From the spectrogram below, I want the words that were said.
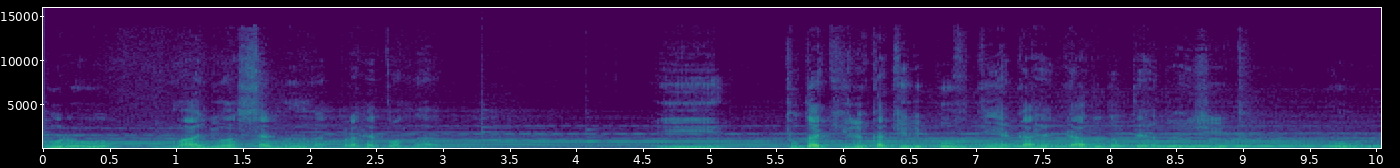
durou mais de uma semana para retornar. E tudo aquilo que aquele povo tinha carregado da terra do Egito, ouro,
